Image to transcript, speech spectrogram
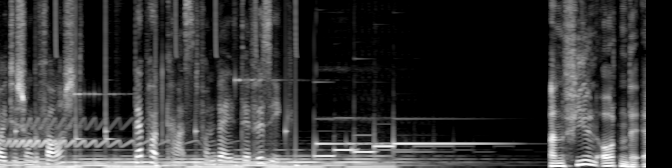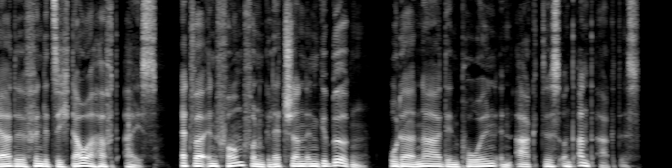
Heute schon geforscht? Der Podcast von Welt der Physik. An vielen Orten der Erde findet sich dauerhaft Eis, etwa in Form von Gletschern in Gebirgen oder nahe den Polen in Arktis und Antarktis.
